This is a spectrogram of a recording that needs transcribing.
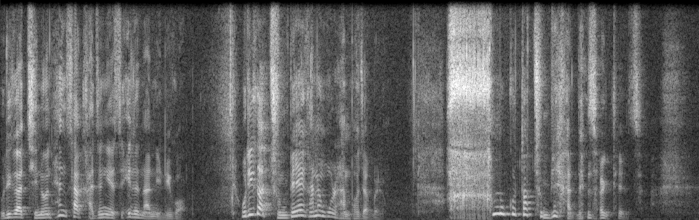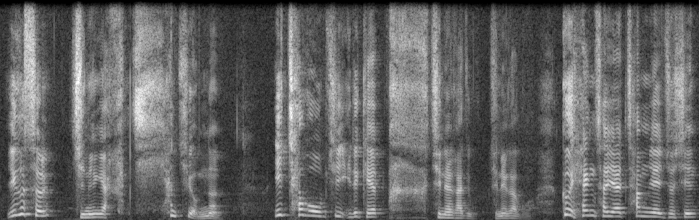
우리가 지난 행사 과정에서 일어난 일이고 우리가 준비해 가는 걸 한번 보자고요. 아무것도 준비 안 된 상태에서 이것을 진행에 한치 한치 없는 이 착오 없이 이렇게 막 지내가지고 지내가고 그 행사에 참여해 주신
